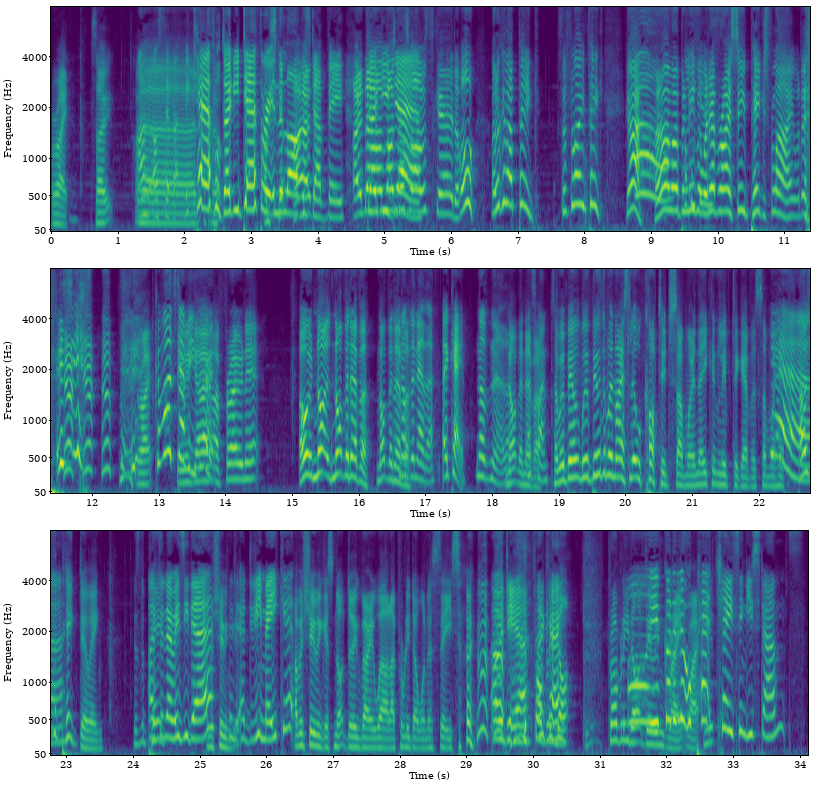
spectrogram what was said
Right. So. I'll, I'll step back. uh, Be careful! Don't you dare throw I'm it in the lava, I- Stampy. I know, Don't you I'm, that's what dare. I was scared of. Oh, oh, look at that pig. It's a flying pig. Yeah, Oh, and I won't believe it whenever I see pigs fly. right, Come on, here we go. it. I've thrown it. Oh, not not the never, not the never, Not the nether. Okay, not the nether. not the That's Nether. fine. So we'll build we'll build them a nice little cottage somewhere, and they can live together somewhere. Here. How's Yeah. the pig doing? Is the pig? I don't know. Is he there? I'm assuming- Did, uh, did he make it? I'm assuming it's not doing very well. I probably don't want to see. So Oh, dear. probably Okay. not. Probably not oh, doing you've got great. a little right. pet chasing you, stamps.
